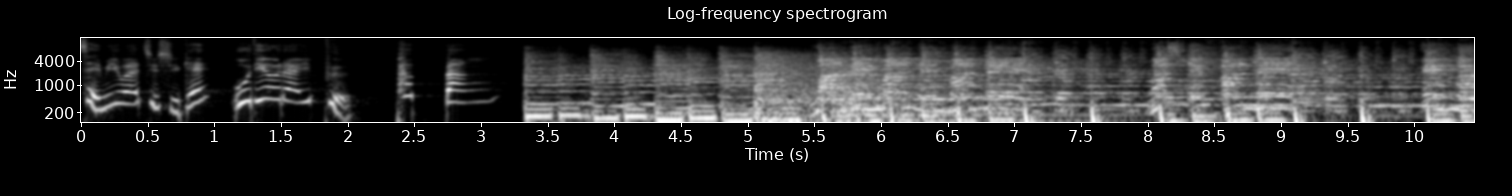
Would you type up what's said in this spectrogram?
재미와 지식의 오디오 라이프 팝빵 Money, money, money. Must be funny in the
